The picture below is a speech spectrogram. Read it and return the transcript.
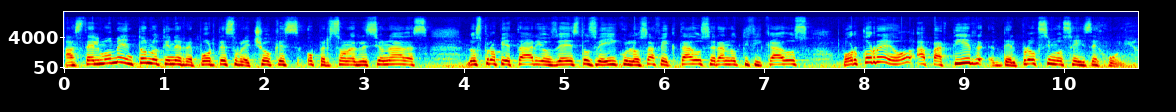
hasta el momento no tiene reportes sobre choques o personas lesionadas. Los propietarios de estos vehículos afectados serán notificados por correo a partir del próximo 6 de junio.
